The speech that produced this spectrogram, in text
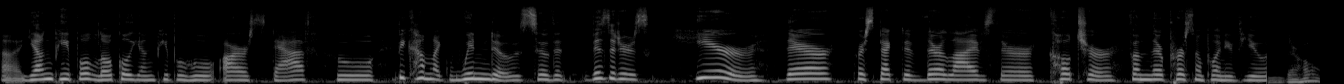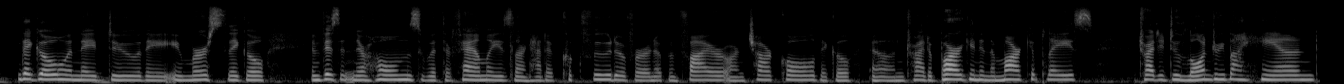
Uh, young people, local young people who are staff, who become like windows so that visitors hear their perspective, their lives, their culture from their personal point of view. Their home. They go and they do, they immerse, they go and visit in their homes with their families, learn how to cook food over an open fire or on charcoal. They go and try to bargain in the marketplace, try to do laundry by hand,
